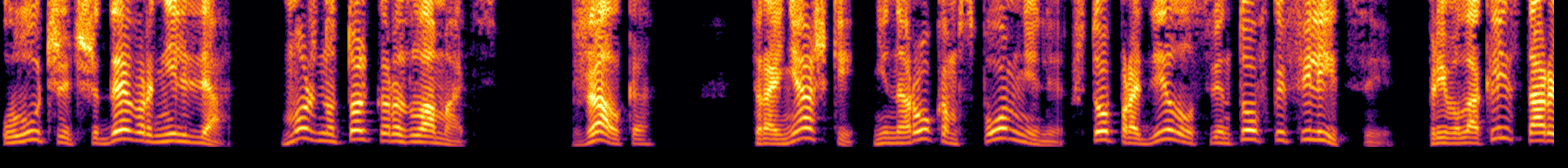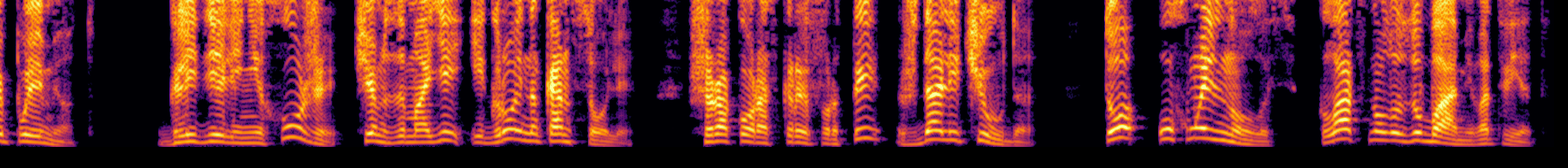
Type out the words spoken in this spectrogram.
Улучшить шедевр нельзя, можно только разломать. Жалко. Тройняшки ненароком вспомнили, что проделал с винтовкой Фелиции. Приволокли старый пулемет. Глядели не хуже, чем за моей игрой на консоли. Широко раскрыв рты, ждали чуда. То ухмыльнулась, клацнула зубами в ответ.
